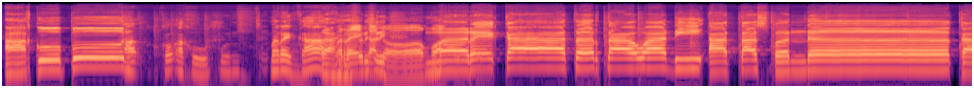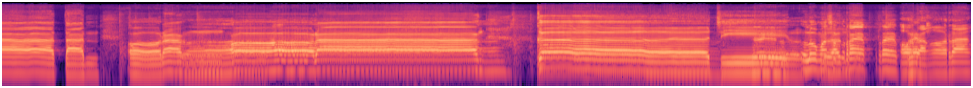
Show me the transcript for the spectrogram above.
Aku pun A- kok aku pun mereka Nah, Mereka sorry, sorry. dong? Mereka tertawa di atas pendekatan orang-orang masuk rap rap Orang-orang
